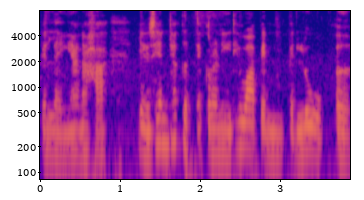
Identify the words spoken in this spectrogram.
เป็นอะไรเงี้ยนะคะ อย่างเช่น ถ้าเกิดในกรณีที่ว่าเป็นเป็นลูก เออ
